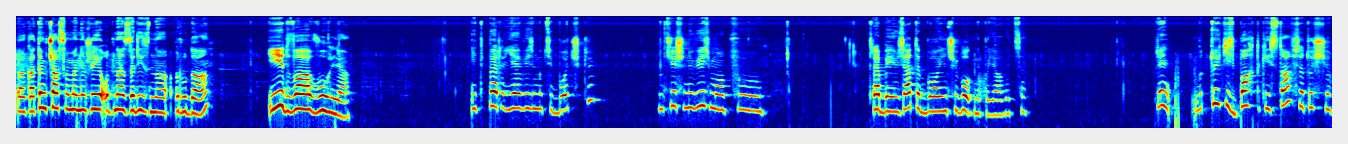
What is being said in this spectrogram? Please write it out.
Так, а тим часом у мене вже є одна залізна руда і два вугля. І тепер я візьму ці бочки. Ну, ті ще не візьму, а. Треба її взяти, бо інший блок не появиться. Блін, то якийсь баг такий стався, то що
